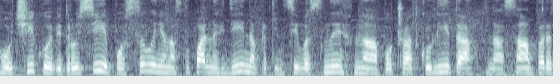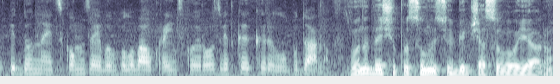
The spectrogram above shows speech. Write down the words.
очікує від Росії посилення наступальних дій наприкінці весни на початку літа. Насамперед під Донецьком заявив голова української розвідки Кирило Буданов. Вони дещо просунуться у бік часового яру.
